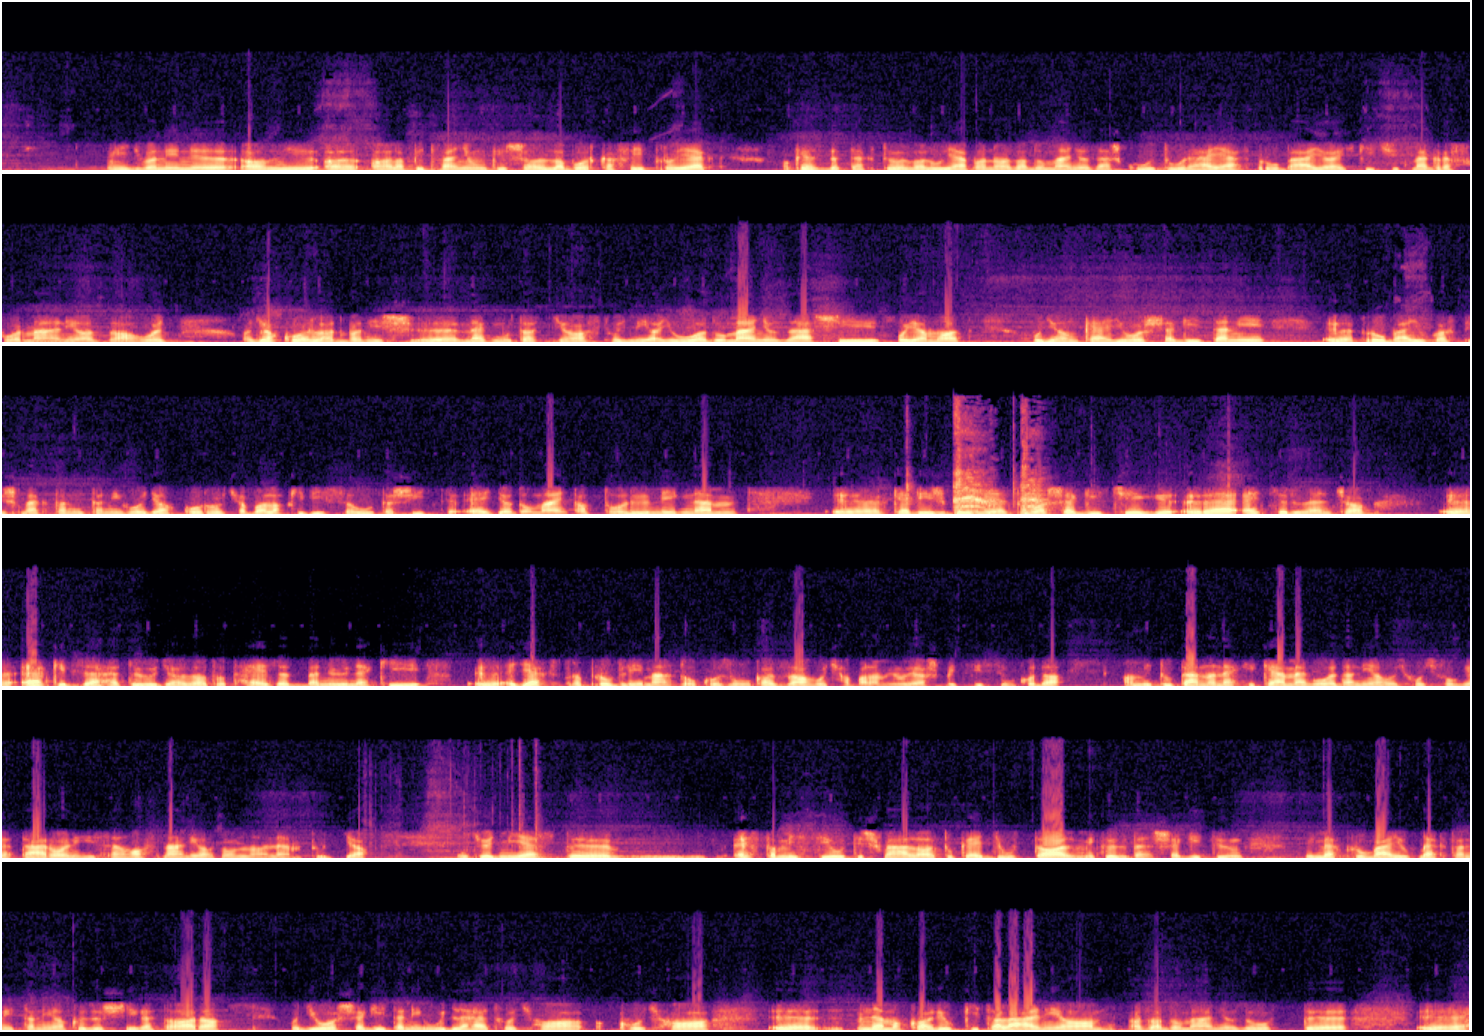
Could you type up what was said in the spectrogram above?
Így van, én a mi alapítványunk és a Laborcafé projekt a kezdetektől valójában az adományozás kultúráját próbálja egy kicsit megreformálni azzal, hogy a gyakorlatban is megmutatja azt, hogy mi a jó adományozási folyamat, hogyan kell jól segíteni, próbáljuk azt is megtanítani, hogy akkor, hogyha valaki visszautasít egy adományt, attól ő még nem kevésbé méltó a segítségre, egyszerűen csak elképzelhető, hogy az adott helyzetben ő neki egy extra problémát okozunk azzal, hogyha valami olyasmit viszünk oda, amit utána neki kell megoldania, hogy hogy fogja tárolni, hiszen használni azonnal nem tudja. Úgyhogy mi ezt, ezt a missziót is vállaltuk egyúttal, miközben segítünk, hogy megpróbáljuk megtanítani a közösséget arra, hogy jól segíteni úgy lehet, hogyha, hogyha nem akarjuk kitalálni a, az adományozott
